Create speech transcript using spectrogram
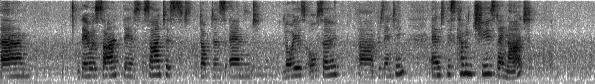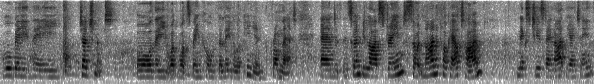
Um, there were sci- scientists, doctors and lawyers also uh, presenting And this coming Tuesday night will be the judgment or the what, what's being called the legal opinion from that. And it's going to be live streamed, so at 9 o'clock our time, next Tuesday night, the 18th,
